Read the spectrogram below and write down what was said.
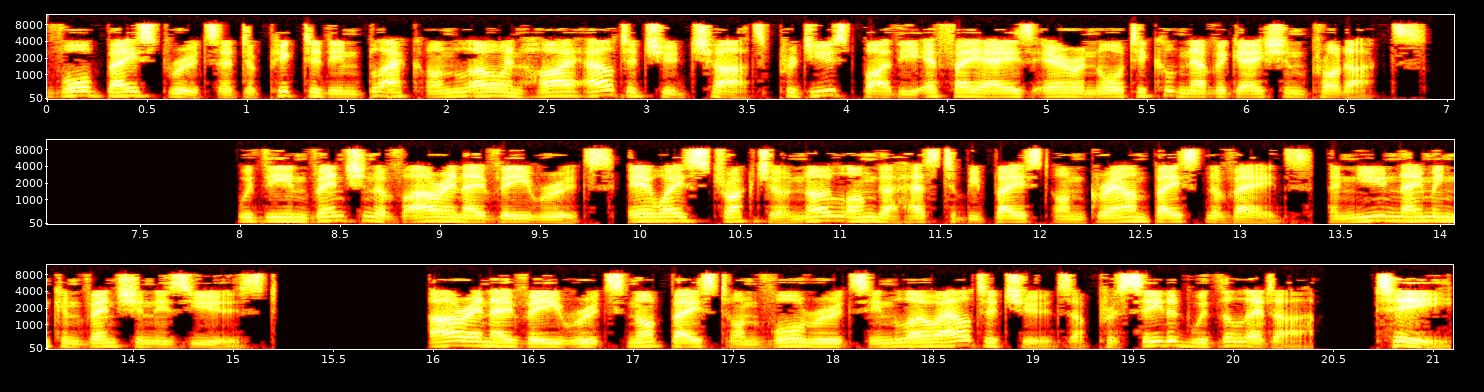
VOR-based routes are depicted in black on low and high-altitude charts produced by the FAA's aeronautical navigation products. With the invention of RNAV routes, airway structure no longer has to be based on ground-based navaids, a new naming convention is used. RNAV routes not based on VOR routes in low altitudes are preceded with the letter T.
